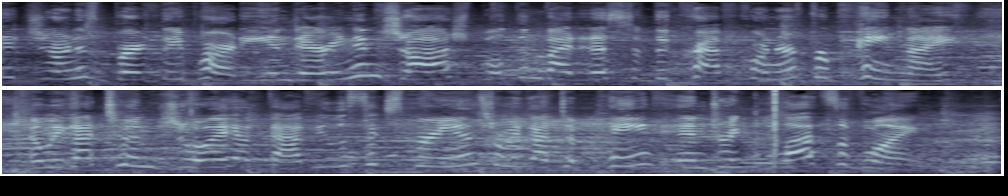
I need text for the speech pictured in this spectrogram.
invited to join his birthday party and Darian and Josh both invited us to the Crab Corner for Paint Nite and we got to enjoy a fabulous experience where we got to paint and drink lots of wine.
